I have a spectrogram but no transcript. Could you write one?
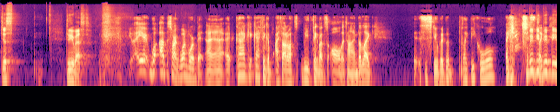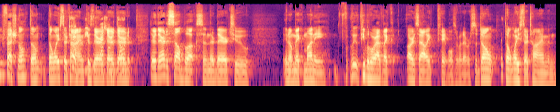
just do your best. Yeah, well, I'm sorry. One more bit. I, I, I, I think I thought about this, we think about this all the time, but like this is stupid. But like, be cool. Like, just Be, be, like, be, be professional. Don't don't waste their Yeah, time be because they're they're they're they're there to sell books and they're there to you know make money. People who have like artist alley tables or whatever. So don't don't waste their time and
